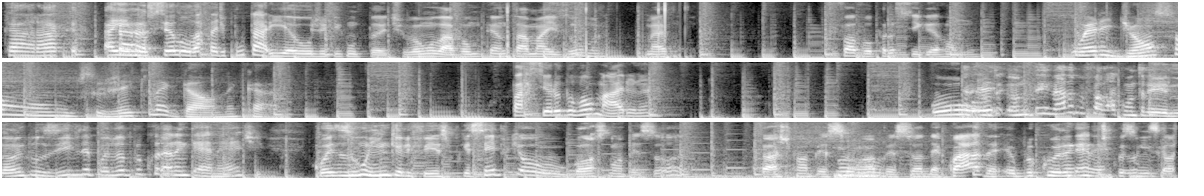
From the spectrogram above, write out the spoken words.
Caraca. Aí, meu celular tá de putaria hoje aqui com touch. Vamos lá, vamos tentar mais uma. Mas... Por favor, prossiga, Romulo. O Eric Johnson é um sujeito legal, né, cara? Parceiro do Romário, né? O... Eu, eu não tenho nada pra falar contra ele, não. Inclusive, depois eu vou procurar na internet coisas ruins que ele fez. Porque sempre que eu gosto de uma pessoa, eu acho que é uma pessoa, uma pessoa adequada, eu procuro na internet coisas ruins que ela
